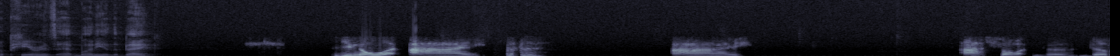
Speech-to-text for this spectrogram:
appearance at Money in the Bank? You know what? I I I thought the the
